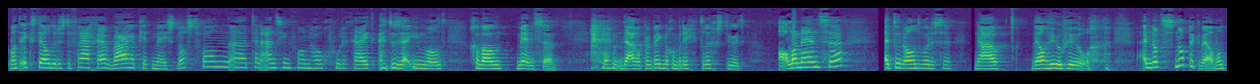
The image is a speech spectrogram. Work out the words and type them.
want ik stelde dus de vraag, hè, waar heb je het meest last van uh, ten aanzien van hooggevoeligheid? En toen zei iemand, gewoon mensen. En daarop heb ik nog een berichtje teruggestuurd, alle mensen. En toen antwoordde ze, nou, wel heel veel. En dat snap ik wel, want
